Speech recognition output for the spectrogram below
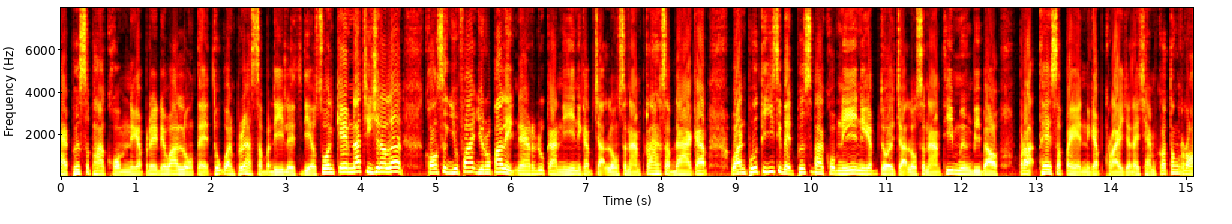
8 พฤษภาคมนะครับเรียกได้ว่าลงเตะทุกวันพฤหัสบดีเลยทีเดียว ส่วนเกมนัดชิงชนะเลิศของศึกยูฟายูโรปาลีกในฤดูกาลนี้นะครับจะลงสนามกลางสัปดาห์ครับวันันพุธที่ 21 พฤษภาคมนี้นะครับโดยจะลงสนามที่เมืองบีเบาประเทศสเปนนะครับใครจะได้แชมป์ก็ต้องรอ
